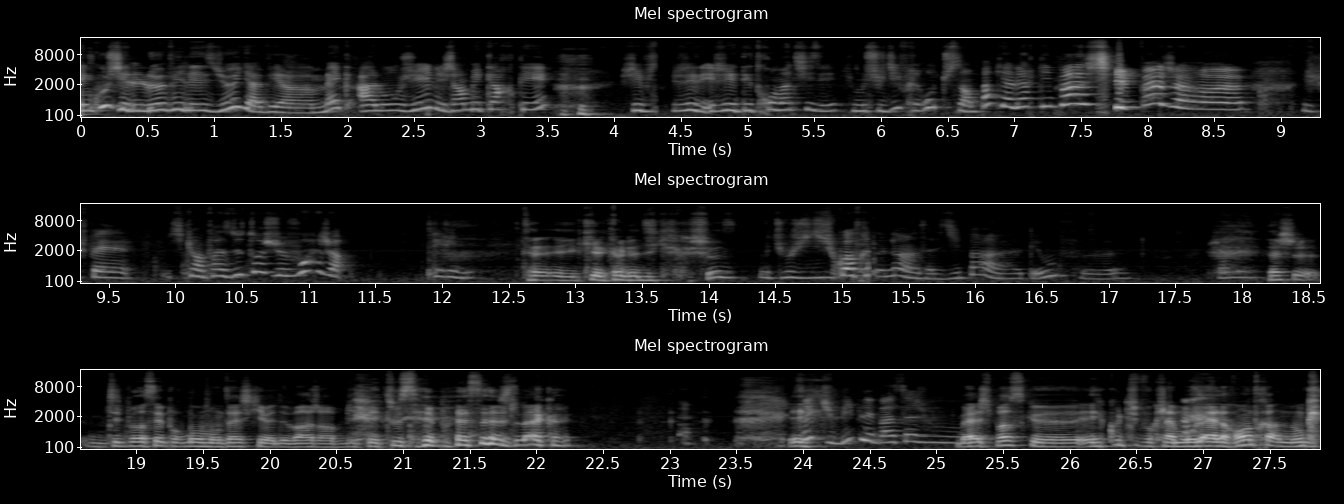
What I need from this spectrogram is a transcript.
d'un coup, j'ai levé les yeux, il y avait un mec allongé, les jambes écartées. J'ai j'ai j'ai été traumatisée. Je me suis dit, frérot, tu sens pas qu'il y a l'air qui passe? Je sais pas, genre. euh, Je fais. Je suis en face de toi, je vois, genre. Terrible. Et quelqu'un lui a dit quelque chose? Mais tu veux que je dise quoi, frère? Non, ça se dit pas, t'es ouf. euh. Là, je- Une petite pensée pour mon montage qui va devoir genre biper tous ces passages là quand même. C'est vrai que tu bipes les passages où. Bah, je pense que, écoute, il faut que la moula elle rentre, hein, donc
